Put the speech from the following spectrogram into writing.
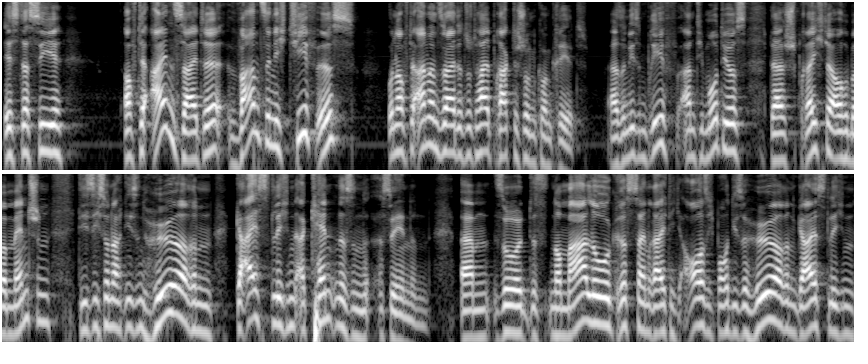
ist, dass sie auf der einen Seite wahnsinnig tief ist und auf der anderen Seite total praktisch und konkret. Also in diesem Brief an Timotheus, da spricht er auch über Menschen, die sich so nach diesen höheren geistlichen Erkenntnissen sehnen. Ähm, so das Normalo, Christsein reicht nicht aus, ich brauche diese höheren geistlichen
